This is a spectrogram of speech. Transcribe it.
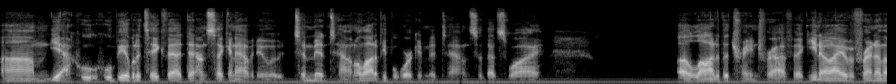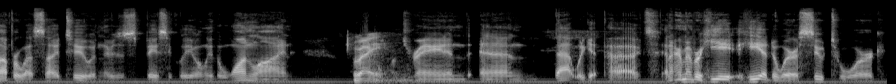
um, yeah, who who'll be able to take that down Second Avenue to Midtown. A lot of people work in Midtown, so that's why a lot of the train traffic. You know, I have a friend on the Upper West Side too, and there's basically only the one line right train and and that would get packed and i remember he he had to wear a suit to work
